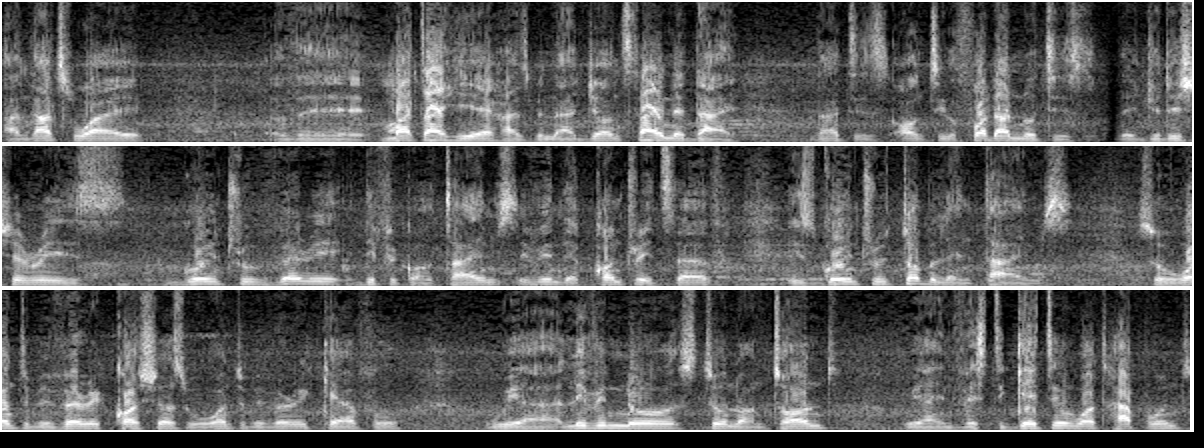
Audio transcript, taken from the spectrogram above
And that's why the matter here has been adjourned sine die. That is until further notice. The judiciary is going through very difficult times. Even the country itself is going through turbulent times. So we want to be very cautious. We want to be very careful. We are leaving no stone unturned. We are investigating what happened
